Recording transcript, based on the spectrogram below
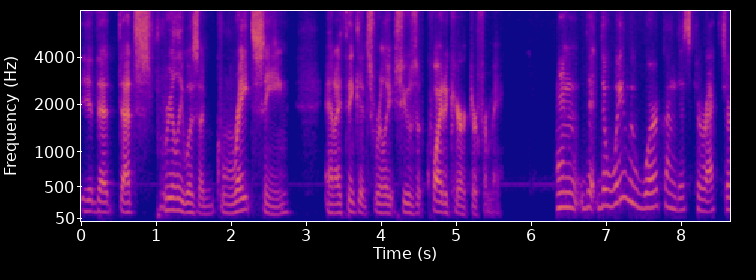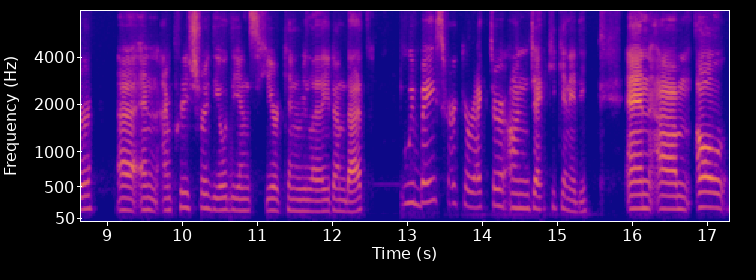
that that that's really was a great scene and i think it's really she was a, quite a character for me and the, the way we work on this character uh, and i'm pretty sure the audience here can relate on that we base her character on jackie kennedy. And um, all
